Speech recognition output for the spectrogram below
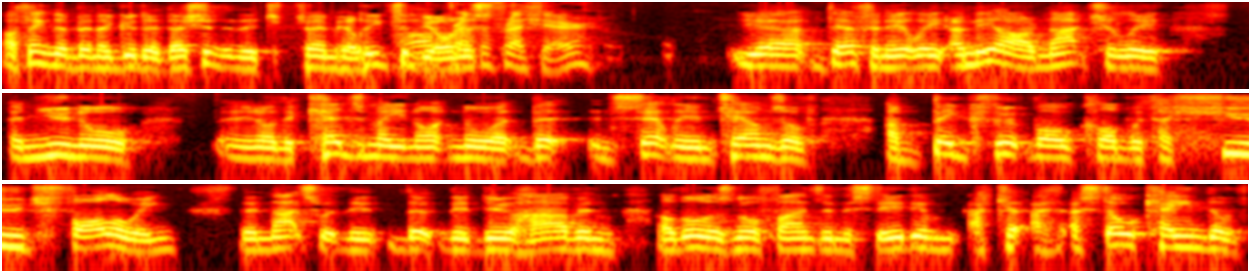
I think they've been a good addition to the Premier League. To oh, be honest, of fresh air. yeah, definitely. And they are naturally, and you know, you know, the kids might not know it, but certainly in terms of a big football club with a huge following, then that's what they, they, they do have. And although there's no fans in the stadium, I, I still kind of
